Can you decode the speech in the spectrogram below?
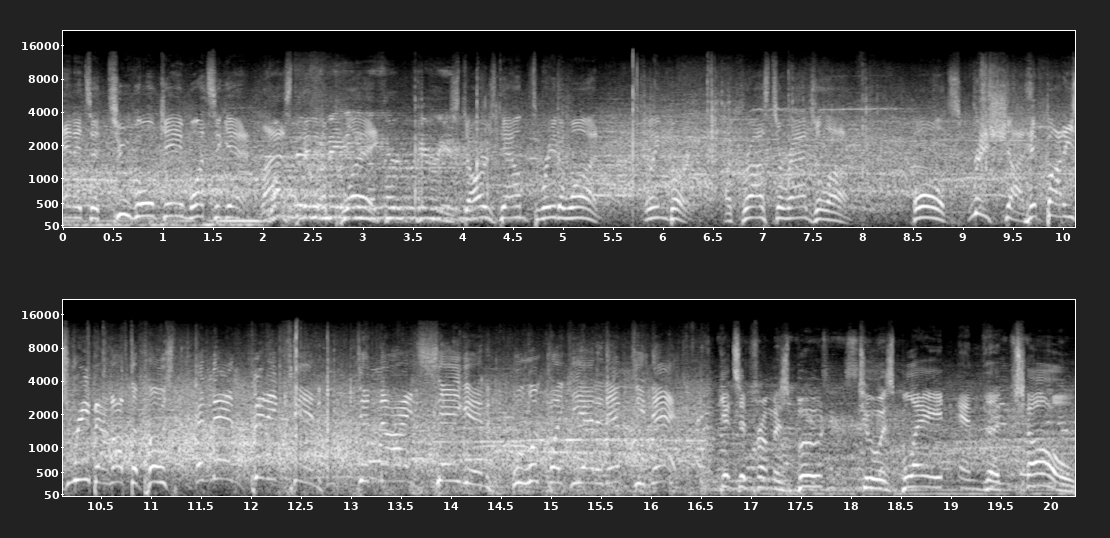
and it's a two-goal game once again. Last minute of play. Stars down three to one. Klingberg across to Radulov. Holds, wrist shot, hit bodies, rebound off the post, and then Binnington denied Sagan, who looked like he had an. Gets it from his boot to his blade and the toe.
